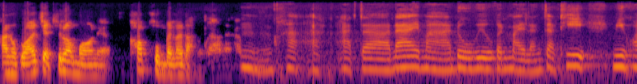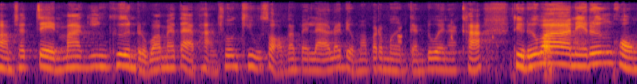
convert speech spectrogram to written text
พันหกร้อยเจ็ดที่เรามองเนี่ย ครอบคลุมเป็นระดับแล้วนะครับอืมค่ะอาจจะได้มาดูวิวกันใหม่หลังจากที่มีความชัดเจนมากยิ่งขึ้น หรือว่าแม้แต่ผ่านช่วง Q2 กันไปแล้ว แล้วเดี๋ยวมาประเมินกันด้วยนะคะ ถือได้ว่าในเรื่องของ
